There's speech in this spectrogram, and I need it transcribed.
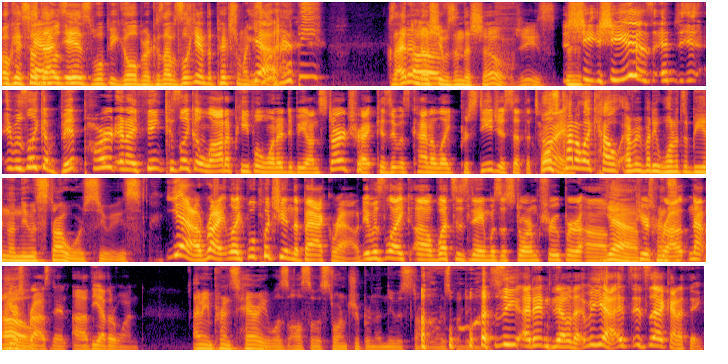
Okay, so that is was- Whoopi Goldberg because I was looking at the picture. I'm like, Yeah. is that Whoopi? Because I didn't know Uh, she was in the show. Jeez. she she is and it, it was like a bit part and i think because like a lot of people wanted to be on star trek because it was kind of like prestigious at the time Well, it's kind of like how everybody wanted to be in the new Star Wars series. yeah right like we'll put you in the background it was like uh what's his name was a stormtrooper um Yeah, pierce Prince- Bros- not pierce oh. brosnan uh the other one I mean, Prince Harry was also a stormtrooper in the newest Star Wars. But was- he i didn't know that but yeah it's, it's that kind of thing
